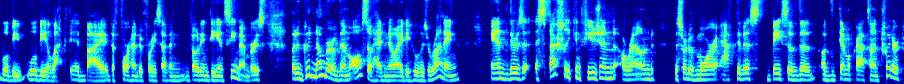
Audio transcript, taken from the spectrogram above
will be will be elected by the 447 voting DNC members. But a good number of them also had no idea who was running, and there's especially confusion around the sort of more activist base of the of the Democrats on Twitter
